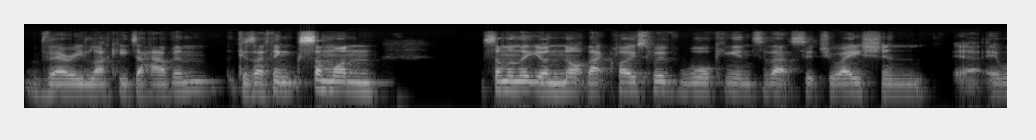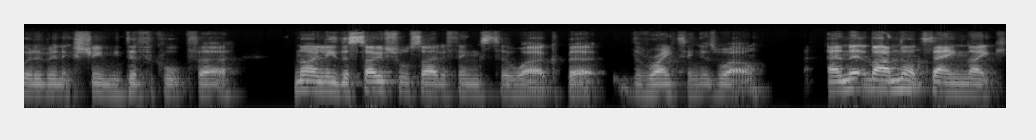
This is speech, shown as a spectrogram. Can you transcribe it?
very lucky to have him because I think someone someone that you're not that close with walking into that situation, uh, it would have been extremely difficult for not only the social side of things to work, but the writing as well. And it, I'm not saying like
